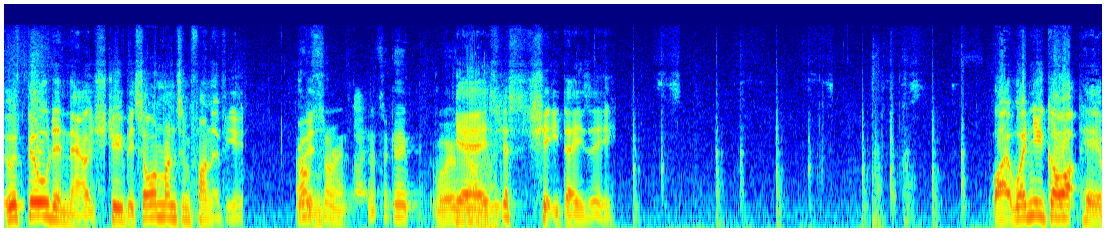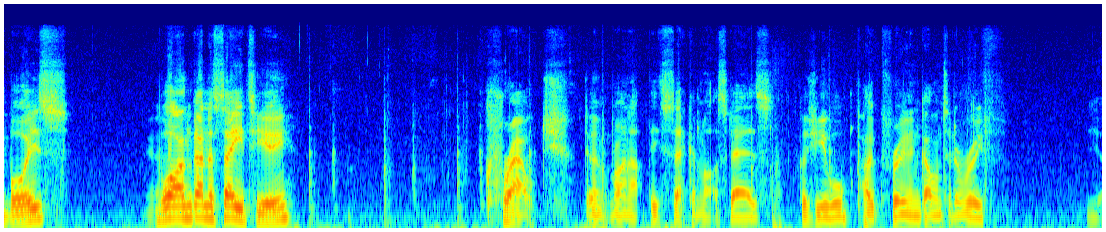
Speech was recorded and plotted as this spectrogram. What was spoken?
With building now, it's stupid. Someone runs in front of you. Oh, sorry. That's okay. We're yeah, done, it's mate. just shitty DayZ. Right, when you go up here, boys, Yeah. what I'm gonna say to you, crouch. Don't run up this second lot of stairs because you will poke through and go onto the roof. Yeah.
